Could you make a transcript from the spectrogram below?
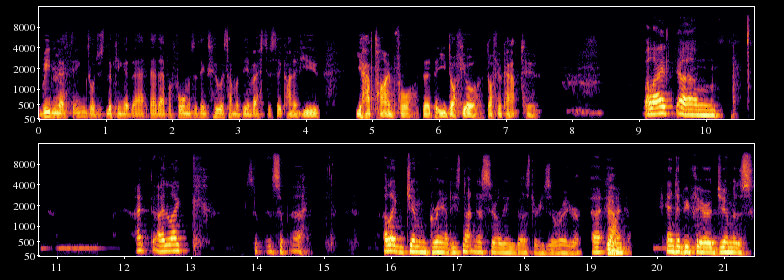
reading their things or just looking at their, their their performance and things who are some of the investors that kind of you you have time for that, that you doff your doff your cap to well i um i, I like uh, i like jim grant he's not necessarily an investor he's a writer uh, yeah. and, and to be fair jim is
